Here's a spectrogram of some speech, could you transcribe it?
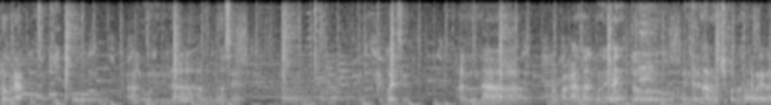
lograr con su equipo? ¿Alguna, no sé, qué puede ser? ¿Alguna propaganda, algún evento? ¿Entrenar mucho para una carrera?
